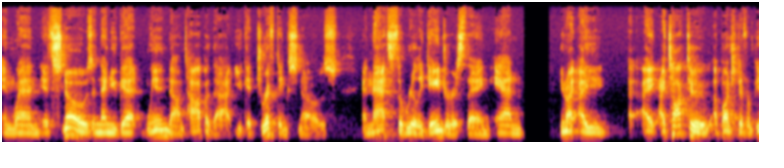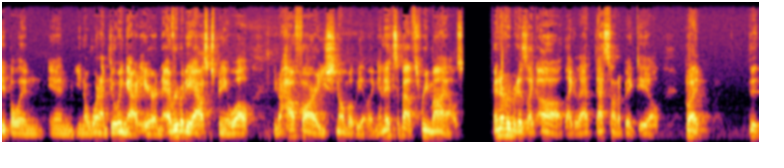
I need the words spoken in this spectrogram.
And when it snows and then you get wind on top of that you get drifting snows and that's the really dangerous thing. And you know i i, I, I talk to a bunch of different people in in you know what i'm doing out here and everybody asks me well you know how far are you snowmobiling? And it's about three miles. And everybody's like oh like that that's not a big deal. But the,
